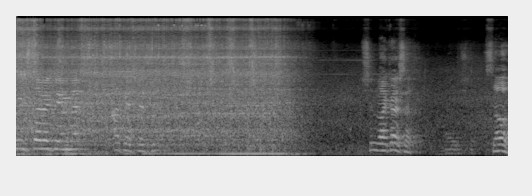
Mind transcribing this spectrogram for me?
Bu isabet yerinde ateşlesin. Şimdi arkadaşlar sağ ol.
